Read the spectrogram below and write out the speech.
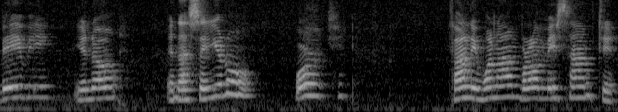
baby, you know. And I said, you know, working. Finally, one arm brought me something.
